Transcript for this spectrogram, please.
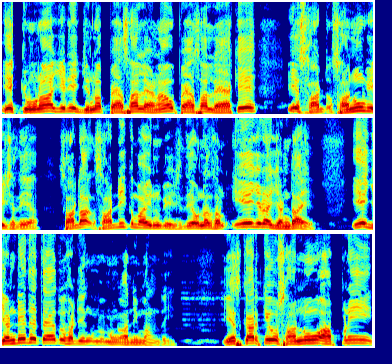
ਇਹ ਚੋਣਾਂ ਜਿਹੜੇ ਜਿੰਨਾ ਪੈਸਾ ਲੈਣਾ, ਉਹ ਪੈਸਾ ਲੈ ਕੇ ਇਹ ਸਾਡ- ਸਾਨੂੰ ਵੇਚਦੇ ਆ। ਸਾਡਾ, ਸਾਡੀ ਕਮਾਈ ਨੂੰ ਵੇਚਦੇ ਆ, ਉਹਨਾਂ ਸਾਨੂੰ ਇਹ ਜਿਹੜਾ ਏਜੰਡਾ ਹੈ ਇਹ ਏਜੰਡੇ ਦੇ ਤਹਿਤ ਉਹ ਸਾਡੀਆਂ ਮੰਗਾਂ ਨਹੀਂ ਮੰਨ ਰਹੀ ਇਸ ਕਰਕੇ ਉਹ ਸਾਨੂੰ ਆਪਣੀ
